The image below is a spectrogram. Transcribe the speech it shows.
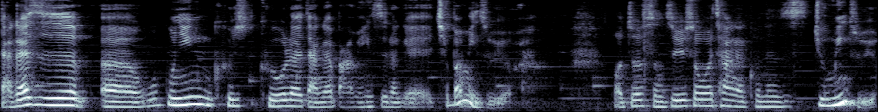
大概是呃，我个人看看下来，大概排名是辣盖七八名左右伐，或者甚至于稍微差眼，可能是九名左右。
